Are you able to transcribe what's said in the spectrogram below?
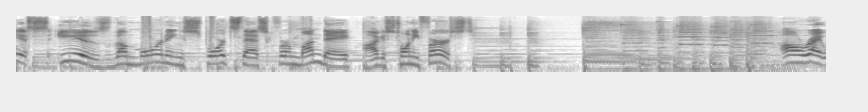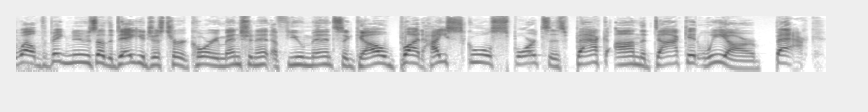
This is the morning sports desk for Monday, August 21st. All right, well, the big news of the day, you just heard Corey mention it a few minutes ago, but high school sports is back on the docket. We are back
